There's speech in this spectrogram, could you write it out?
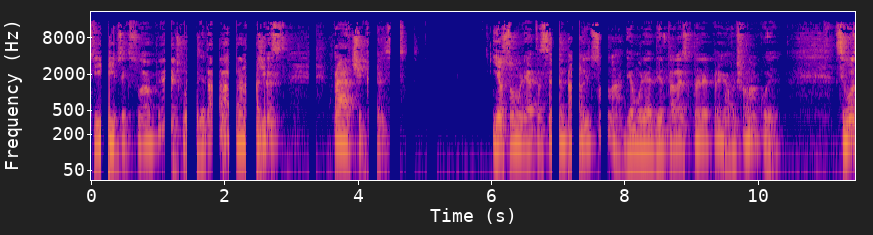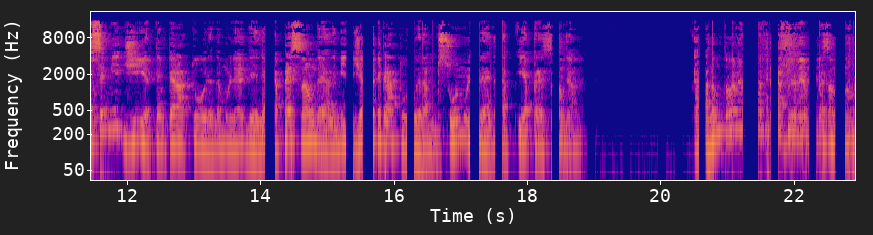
filhos, sexual, coisa. Ele está lá dando dicas práticas. E eu sou mulher, está sentada ali do seu lado. E a mulher dele está lá escutando ele pregar. Vou te falar uma coisa. Se você medir a temperatura da mulher dele, a pressão dela, e medir a temperatura da sua mulher e a pressão dela, elas não estão na mesma temperatura, na mesma pressão, não.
